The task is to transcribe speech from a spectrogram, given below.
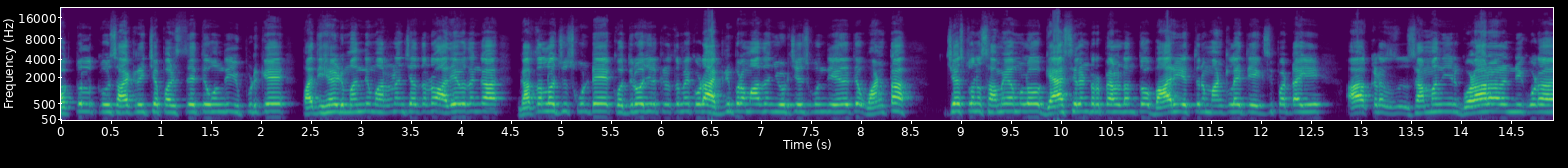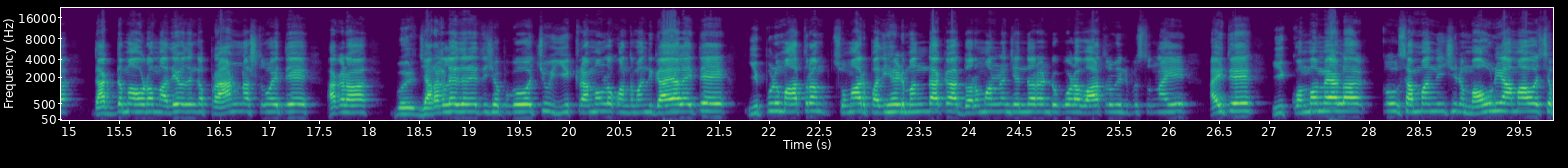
భక్తులకు సహకరించే పరిస్థితి అయితే ఉంది. ఇప్పటికే పదిహేడు మంది మరణం చెందడం అదేవిధంగా గతంలో చూసుకుంటే కొద్ది రోజుల క్రితమే కూడా అగ్ని ప్రమాదం చోటు చేసుకుంది. ఏదైతే వంట చేస్తున్న సమయంలో గ్యాస్ సిలిండర్ పెరగడంతో భారీ ఎత్తున మంటలైతే ఎగిసిపడ్డాయి. అక్కడ సంబంధించిన గుడారాలన్నీ కూడా దగ్ధం అవడం అదేవిధంగా ప్రాణ నష్టం అయితే అక్కడ జరగలేదని అయితే చెప్పుకోవచ్చు. ఈ క్రమంలో కొంతమంది గాయాలైతే ఇప్పుడు మాత్రం సుమారు పదిహేడు మంది దాకా దుర్మరణం చెందారంటూ కూడా వార్తలు వినిపిస్తున్నాయి. అయితే ఈ కుంభమేళకు సంబంధించిన మౌని అమావాస్య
